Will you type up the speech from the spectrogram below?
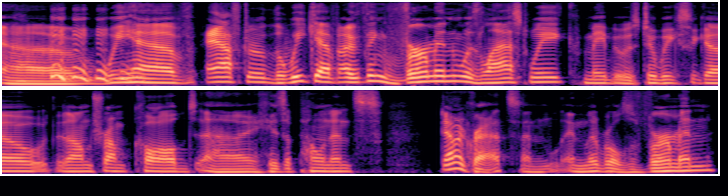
Uh, we have after the week after, I think Vermin was last week, maybe it was two weeks ago. Donald Trump called uh, his opponents, Democrats and, and liberals, vermin.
